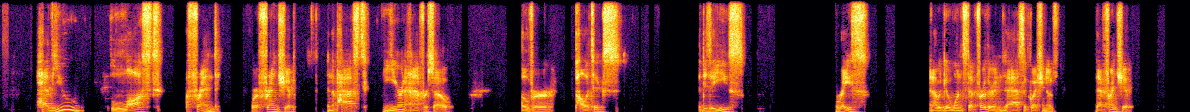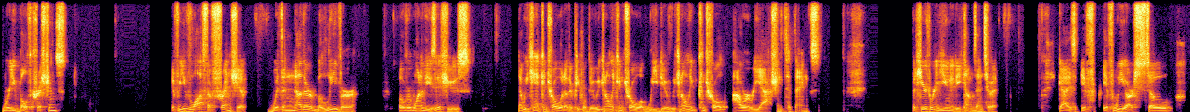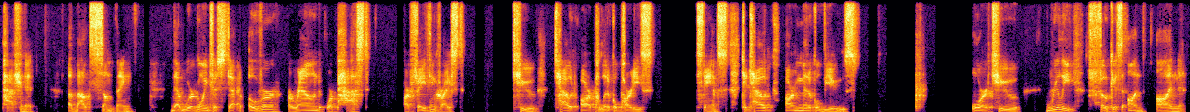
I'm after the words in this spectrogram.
Have you lost a friend or a friendship in the past year and a half or so over politics, a disease, race. And I would go one step further and to ask the question of that friendship were you both Christians? If you've lost a friendship with another believer over one of these issues, now, we can't control what other people do. We can only control what we do. We can only control our reaction to things. But here's where unity comes into it. Guys, if if we are so passionate about something that we're going to step over, around, or past our faith in Christ to tout our political parties stance to tout our medical views or to really focus on on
